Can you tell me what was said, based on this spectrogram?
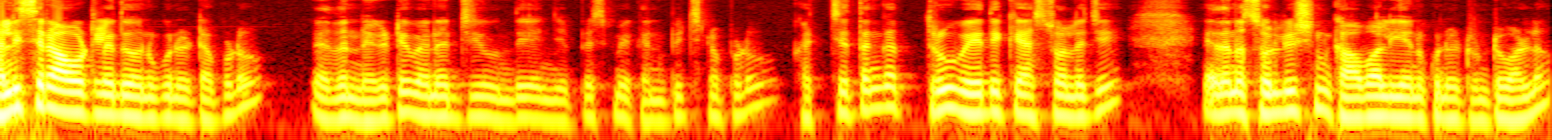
కలిసి రావట్లేదు అనుకునేటప్పుడు ఏదైనా నెగిటివ్ ఎనర్జీ ఉంది అని చెప్పేసి మీకు అనిపించినప్పుడు ఖచ్చితంగా త్రూ వేదిక్ ఆస్ట్రాలజీ ఏదైనా సొల్యూషన్ కావాలి అనుకునేటువంటి వాళ్ళు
